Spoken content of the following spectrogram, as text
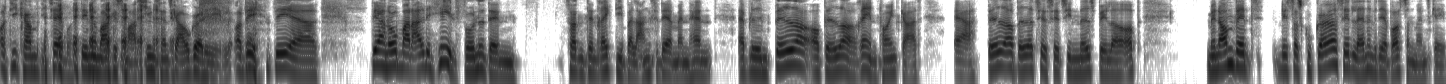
og de kampe, de taber, det er når Marcus Smart synes, han skal afgøre det hele. Og det, det er, det har han åbenbart aldrig helt fundet den, sådan den rigtige balance der, men han er blevet en bedre og bedre ren point guard, er bedre og bedre til at sætte sine medspillere op. Men omvendt, hvis der skulle gøres et eller andet ved det her Boston-mandskab,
